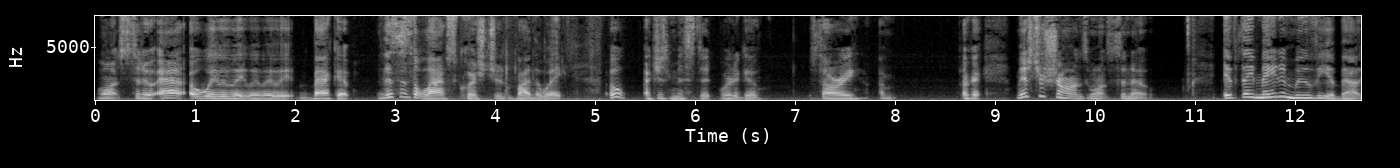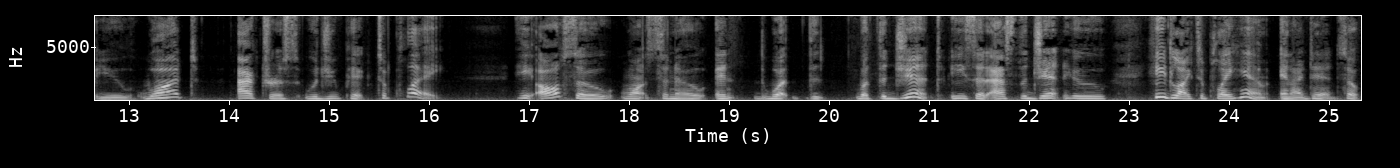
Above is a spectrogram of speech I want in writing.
wants to know. Uh, oh, wait, wait, wait, wait, wait, wait. Back up. This is the last question, by the way. Oh, I just missed it. Where'd it go? Sorry. I'm okay. Mr. Sean's wants to know if they made a movie about you, what actress would you pick to play? He also wants to know and what the what the gent he said ask the gent who he'd like to play him. And I did. So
